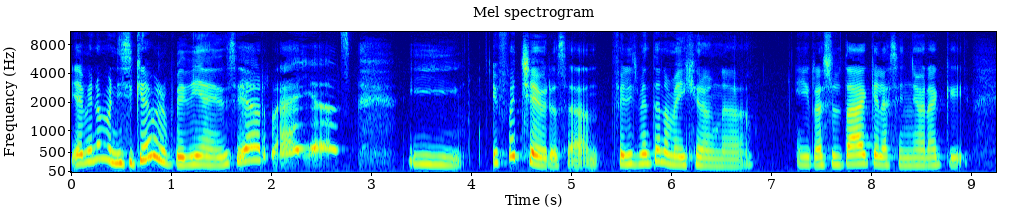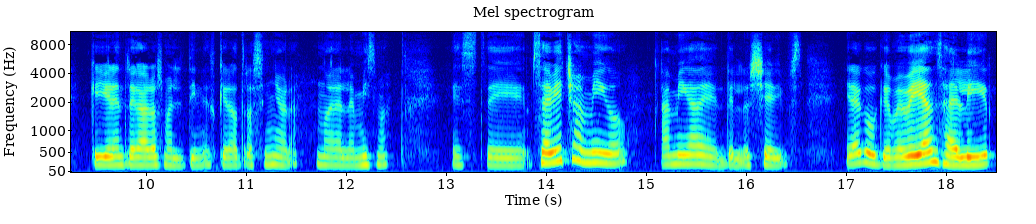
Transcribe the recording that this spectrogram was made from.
y a mí no me, ni siquiera me lo pedían, decía, rayas, y, y fue chévere, o sea, felizmente no me dijeron nada, y resultaba que la señora que, que yo le entregaba los maletines, que era otra señora, no era la misma, este, se había hecho amigo, amiga de, de los sheriffs, era como que me veían salir,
